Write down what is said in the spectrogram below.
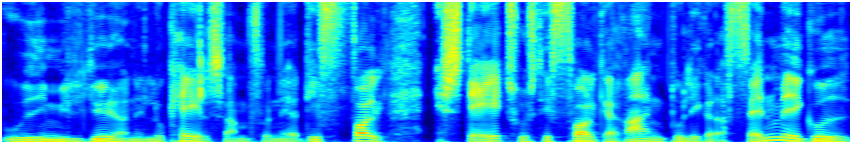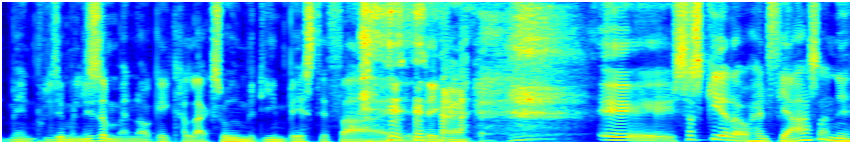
ude i miljøerne, lokalsamfundet. Og det er folk af status, det er folk af rang. Du ligger der fandme ikke ud med en politimand, ligesom man nok ikke har lagt sig ud med din bedste far øh, dengang. Øh, så sker der jo 70'erne,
